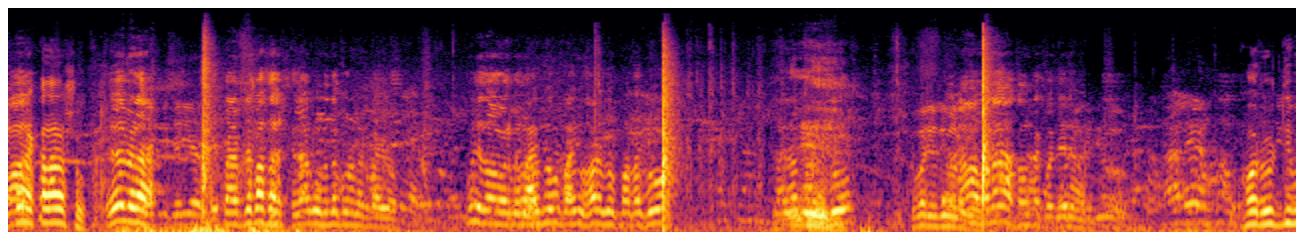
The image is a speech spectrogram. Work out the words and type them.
পরে কালার আসুক এই বেড়া এই পাইপটা বাসা সেটা কোন না পুরো না পাইব পুরে দাও বলব পাইব পাইব ঘরে গো পাতা তো সুপারি দিব না না না তখন থাকবে দেন হ রুট দিব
